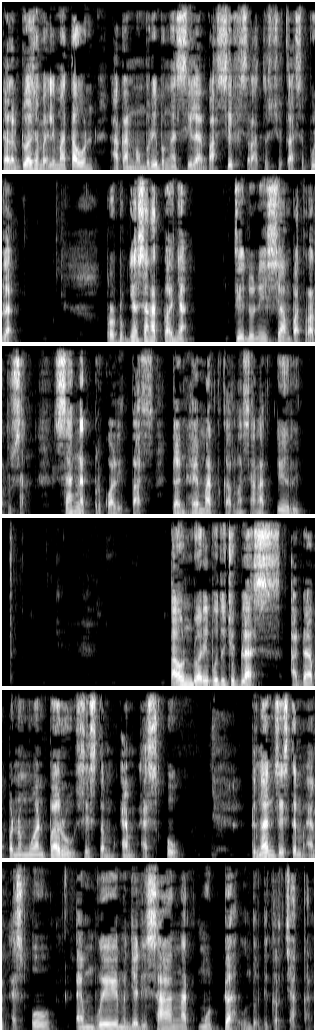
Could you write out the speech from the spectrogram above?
Dalam 2-5 tahun akan memberi penghasilan pasif 100 juta sebulan. Produknya sangat banyak, di Indonesia 400-an, sangat berkualitas dan hemat karena sangat irit. Tahun 2017, ada penemuan baru sistem MSO. Dengan sistem MSO, MW menjadi sangat mudah untuk dikerjakan.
